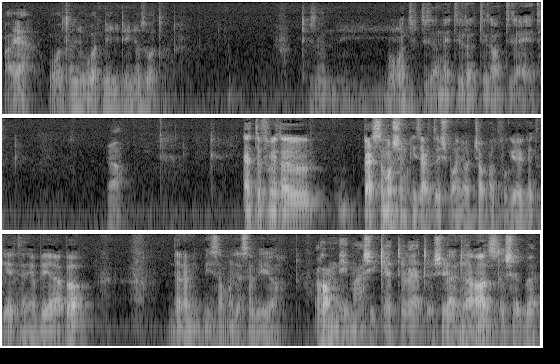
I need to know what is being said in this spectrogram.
Várjál, volt, volt négy idény azóta? 14... Volt, 14, 15, 16, 17. Ja. Ettől függetlenül persze most sem kizárt, hogy spanyol csapat fogja őket kiejteni a BL-ba, de nem hiszem, hogy a Sevilla van még másik kettő lehetőség. Lenne az. Esetben.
